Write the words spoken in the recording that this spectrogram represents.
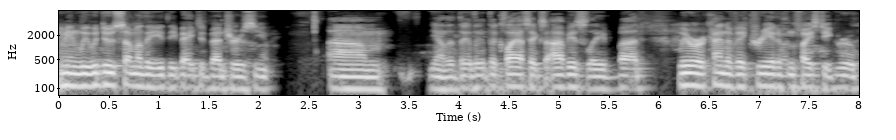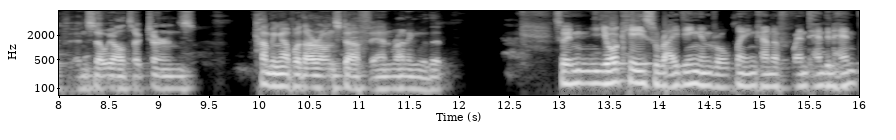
I mean, we would do some of the the baked adventures, you know, um, you know, the, the, the, classics, obviously, but we were kind of a creative and feisty group. And so we all took turns coming up with our own stuff and running with it. So in your case, writing and role playing kind of went hand in hand?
